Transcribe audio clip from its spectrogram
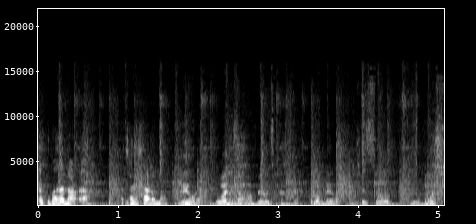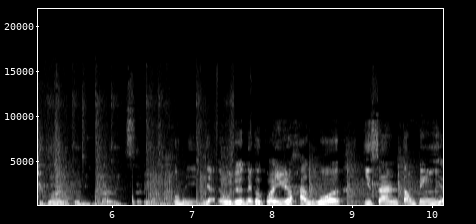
哎，古巴在哪儿呀？他参赛了吗？没有，我完全好像没有参赛。好吧没有。这次我有墨西哥，有多米尼加，有以色列。多米尼加，我觉得那个关于韩国第三当兵役，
